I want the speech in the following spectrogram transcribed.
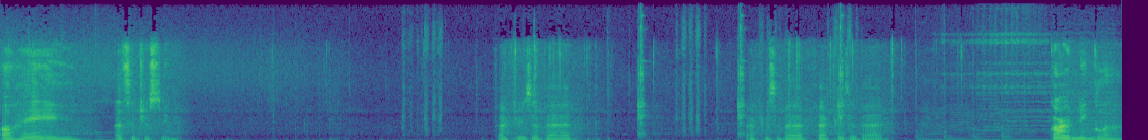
Oh, hey! That's interesting. Factories are bad. Factories are bad. Factories are bad. Gardening glove.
